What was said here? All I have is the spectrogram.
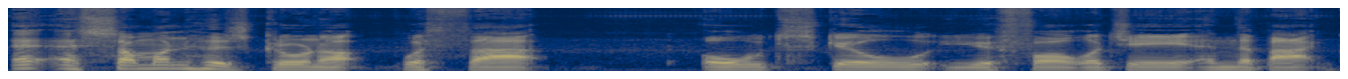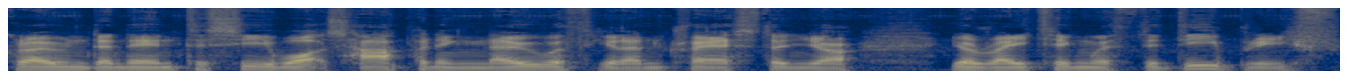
As someone who's grown up with that old school ufology in the background and then to see what's happening now with your interest in your, your writing with the debrief,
